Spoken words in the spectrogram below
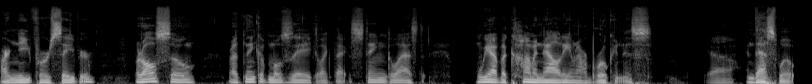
our need for a savior, but also when I think of mosaic, like that stained glass, we have a commonality in our brokenness, Yeah. and that's what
